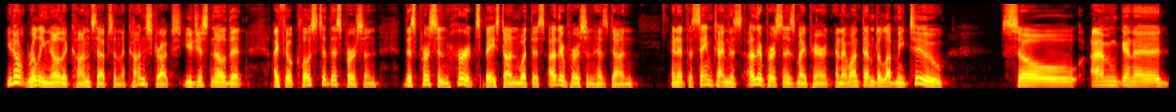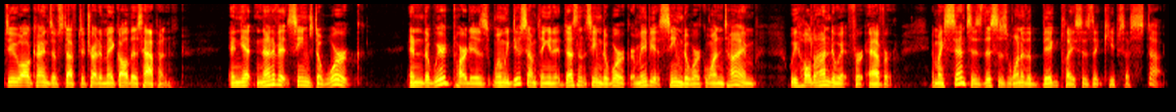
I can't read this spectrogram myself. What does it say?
You don't really know the concepts and the constructs. You just know that I feel close to this person. This person hurts based on what this other person has done. And at the same time, this other person is my parent and I want them to love me too. So I'm going to do all kinds of stuff to try to make all this happen and yet none of it seems to work. And the weird part is when we do something and it doesn't seem to work, or maybe it seemed to work one time, we hold on to it forever. And my sense is this is one of the big places that keeps us stuck.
